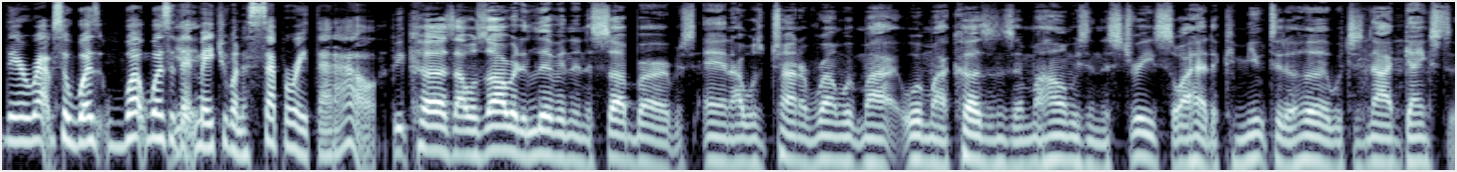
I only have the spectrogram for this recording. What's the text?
their rap. So was what was it Yeah. that made you want to separate that out? because I was already living in the suburbs and I was trying to run with my with my cousins and my homies in the streets, so I had to commute to the hood, which is not gangster.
